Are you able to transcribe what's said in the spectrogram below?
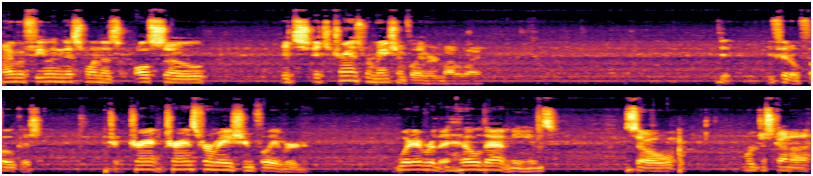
I have a feeling this one is also it's it's transformation flavored by the way. If it'll focus. Tra- transformation flavored whatever the hell that means. So we're just gonna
